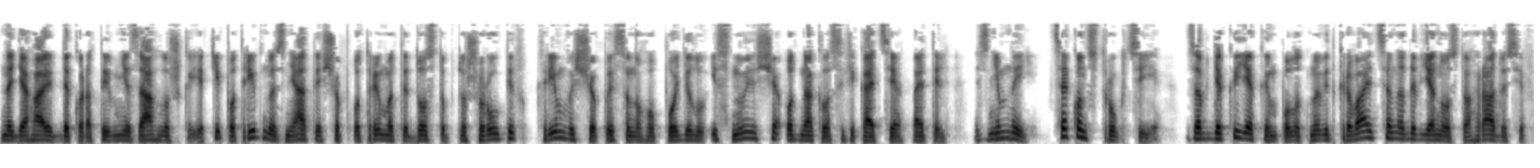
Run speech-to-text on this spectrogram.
надягають декоративні заглушки, які потрібно зняти, щоб отримати доступ до шурупів. Крім вищописаного поділу, існує ще одна класифікація петель. Знімний це конструкції, завдяки яким полотно відкривається на 90 градусів.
